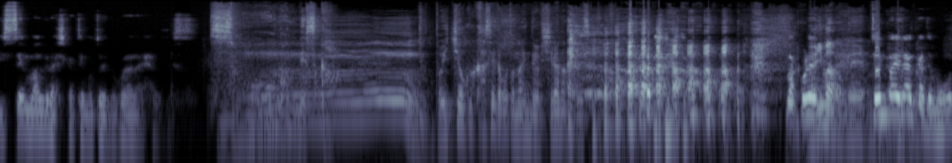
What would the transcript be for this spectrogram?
1000万ぐらいしか手元に残らないはずです。そうなんですか。ちょっと1億稼いだことないんで知らなかったですけど。まあこれ、今のね、転売なんかでも、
